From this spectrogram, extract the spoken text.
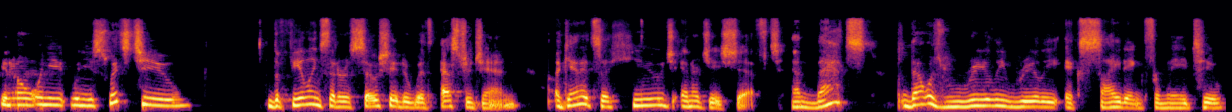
you know when you when you switch to the feelings that are associated with estrogen again it's a huge energy shift. And that's that was really really exciting for me to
